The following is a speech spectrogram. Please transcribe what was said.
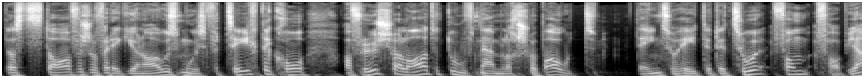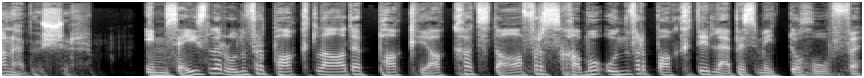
dass die Tafers auf Regionales muss verzichten kann. An frischen Laden nämlich schon bald. Den er dazu vom Fabian Ebüscher. Im Seisler Unverpacktladen Packjacka zu Tafers kann man unverpackte Lebensmittel kaufen.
